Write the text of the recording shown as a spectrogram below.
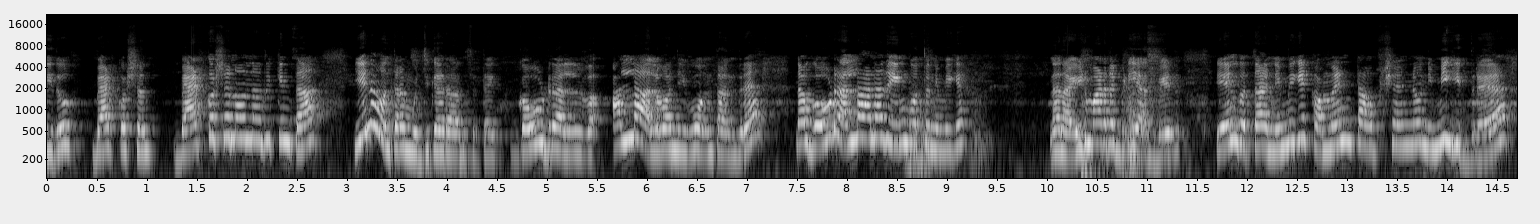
ಇದು? ಬ್ಯಾಡ್ ಕ್ವಶನ್ ಬ್ಯಾಡ್ ಕ್ವಶನ್ ಅನ್ನೋದಕ್ಕಿಂತ ಏನೋ ಒಂಥರ ಮುಜುಗರ ಅನಿಸುತ್ತೆ. ಗೌಡ್ರಲ್ವ, ಅಲ್ಲ ಅಲ್ವಾ ನೀವು ಅಂತ ಅಂದರೆ, ನಾವು ಗೌಡ್ರಲ್ಲ ಅನ್ನೋದು ಹೆಂಗೆ ಗೊತ್ತು ನಿಮಗೆ? ನಾನು ಐಡ್ ಮಾಡಿದೆ ಬಿಡಿ, ಅದು ಏನು ಗೊತ್ತಾ? ನಿಮಗೆ ಕಮೆಂಟ್ ಆಪ್ಷನ್ನು ನಿಮಗಿದ್ರೆ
